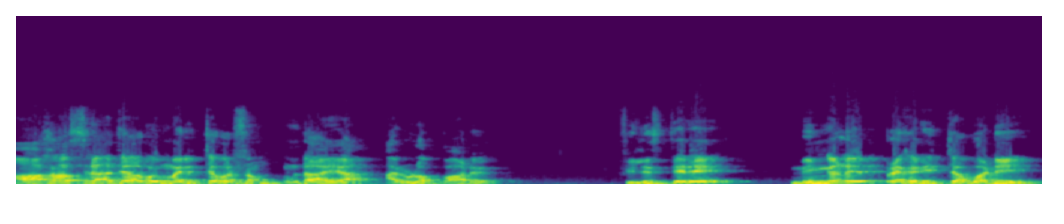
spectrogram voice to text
ആഹാസ് രാജാവ് മരിച്ച വർഷം ഉണ്ടായ അരുളപ്പാട്. ഫിലിസ്ത്യരെ നിങ്ങളെ പ്രഹരിച്ച വടി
